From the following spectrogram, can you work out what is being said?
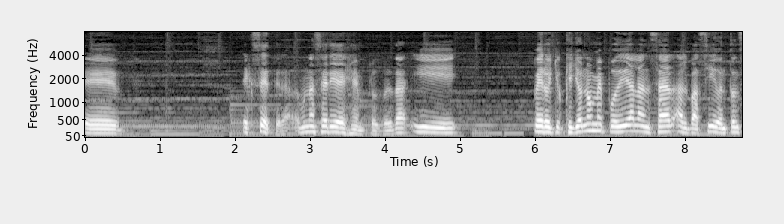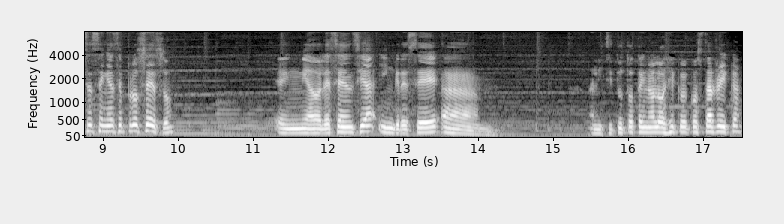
eh, etcétera, una serie de ejemplos, ¿verdad? Y pero yo que yo no me podía lanzar al vacío, entonces en ese proceso, en mi adolescencia ingresé al Instituto Tecnológico de Costa Rica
